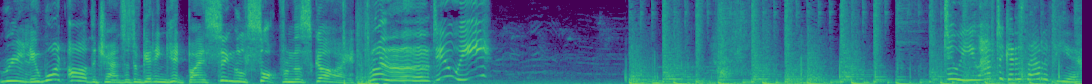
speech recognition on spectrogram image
Really, what are the chances of getting hit by a single sock from the sky? Doowee! Doowee, you have to get us out of here.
